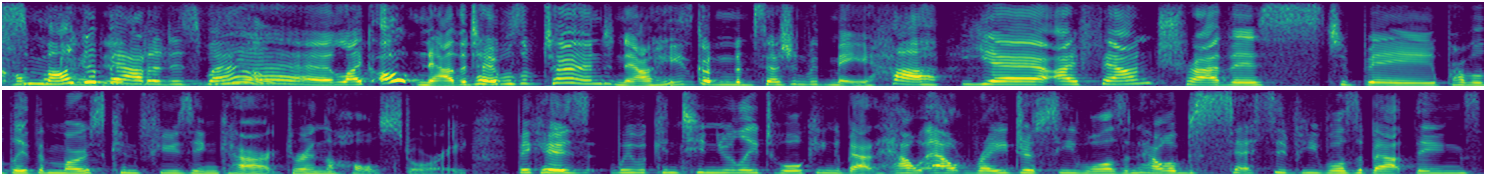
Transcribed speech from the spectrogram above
smug about it as well. Yeah, like oh, now the tables have turned. Now he's got an obsession with me. Ha. Yeah, I found Travis to be probably the most confusing character in the whole story because we were continually talking about how outrageous he was and how obsessive he was about things.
